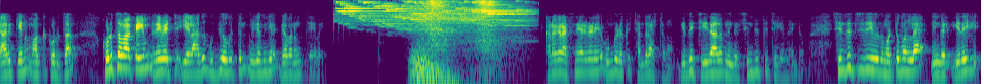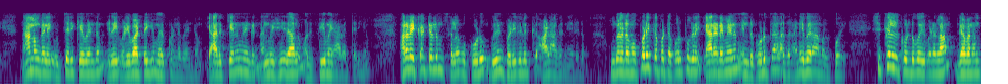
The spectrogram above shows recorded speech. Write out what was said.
யாருக்கேனும் வாக்கு கொடுத்தால் கொடுத்த வாக்கையும் நிறைவேற்ற இயலாது. உத்தியோகத்தில் மிக மிக கவனம் தேவை. கடகராசினியர்களே உங்களுக்கு சந்திராஷ்டமம். எது செய்தாலும் நீங்கள் சிந்தித்து செய்ய வேண்டும். சிந்தித்து செய்வது மட்டுமல்ல நீங்கள் இறை நாமங்களை உச்சரிக்க வேண்டும் இறை வழிபாட்டையும் மேற்கொள்ள வேண்டும். யாருக்கேனும் நீங்கள் நன்மை செய்தாலும் அது தீமையாக தெரியும். பறவை கட்டலும் செலவு கூடும் வீண் படிகளுக்கு ஆளாக நேரிடும். உங்களிடம் ஒப்படைக்கப்பட்ட பொறுப்புகளை யாரிடமேனும் இன்று கொடுத்தால் அது நடைபெறாமல் போய் சிக்கலில் கொண்டு போய் விடலாம். கவனம்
